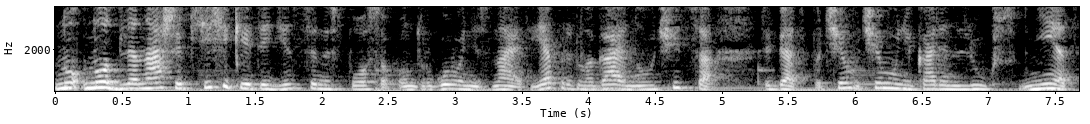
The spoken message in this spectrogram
Но, но для нашей психики это единственный способ, он другого не знает. Я предлагаю научиться, ребят, чем, чем уникален люкс? Нет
